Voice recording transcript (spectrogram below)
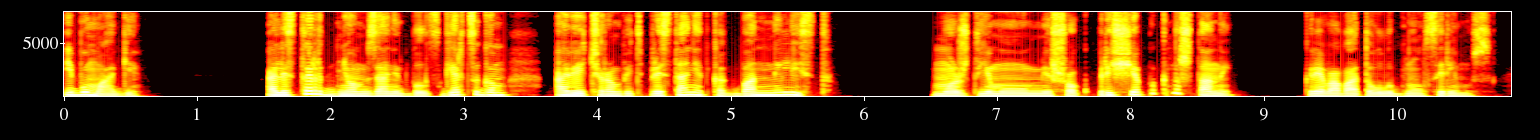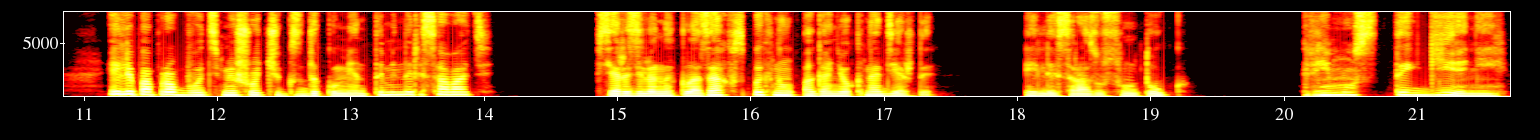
И бумаги. Алистер днем занят был с герцогом, а вечером ведь пристанет как банный лист. Может, ему мешок прищепок на штаны? Кривовато улыбнулся Римус. Или попробовать мешочек с документами нарисовать? В серо-зеленых глазах вспыхнул огонек надежды. Или сразу сундук? «Римус, ты гений!»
